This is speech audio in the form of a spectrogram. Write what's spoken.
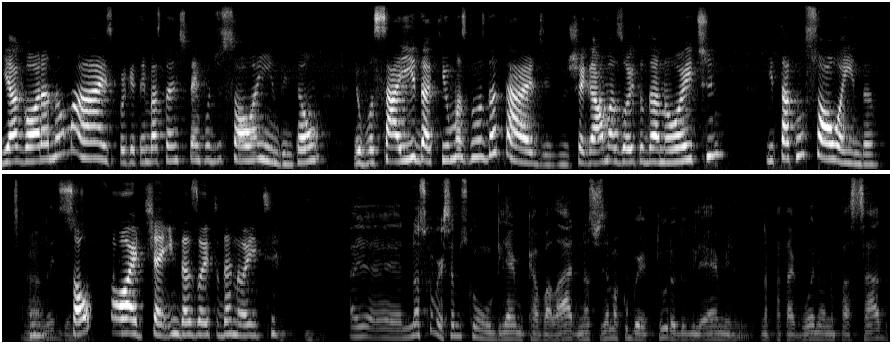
E agora não mais, porque tem bastante tempo de sol ainda. Então, eu vou sair daqui umas duas da tarde, chegar umas oito da noite e tá com sol ainda. Ah, sol forte ainda às oito da noite. É, nós conversamos com o Guilherme Cavalari, nós fizemos uma cobertura do Guilherme na Patagônia no ano passado,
